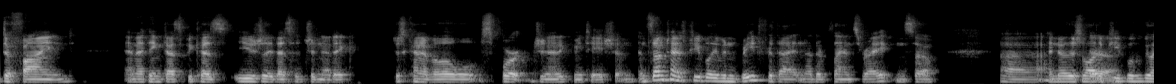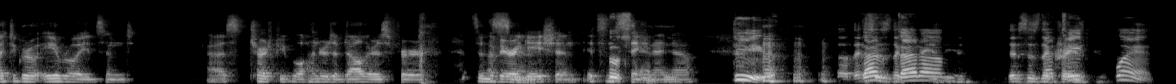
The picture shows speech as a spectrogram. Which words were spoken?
defined. And I think that's because usually that's a genetic, just kind of a little sport genetic mutation. And sometimes people even breed for that in other plants, right? And so uh, I know there's a lot of people who like to grow aroids and uh, charge people hundreds of dollars for It's a insane. variegation. It's So insane, I know. Steve, So this That- is the that, um, craziest- this is the crazy. plant.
